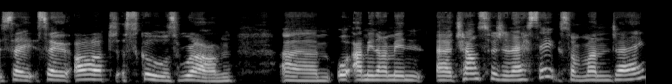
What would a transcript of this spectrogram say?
so so our schools run um, well, I mean, I'm in uh, Chelmsford and Essex on Monday.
